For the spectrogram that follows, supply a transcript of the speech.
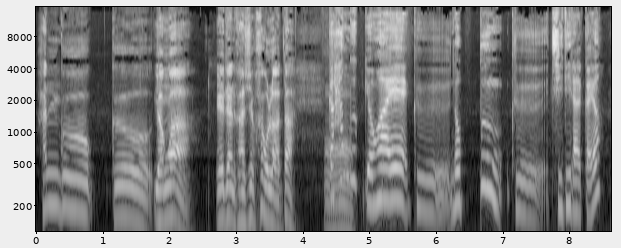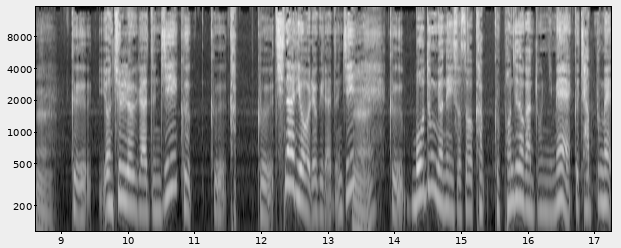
한국 그 영화에 대한 관심이 확 올라갔다. 그러니까 어. 한국 영화의 그 높은 그 질이랄까요? 예. 그 연출력이라든지 그그각 그 시나리오력이라든지 네. 그 모든 면에 있어서 각 그 번지노 감독님의 그 작품의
